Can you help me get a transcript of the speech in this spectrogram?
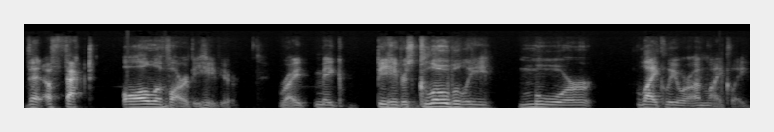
that affect all of our behavior, right? Make behaviors globally more likely or unlikely.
